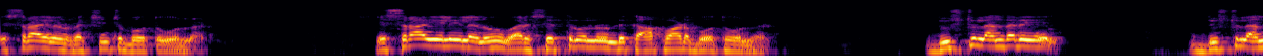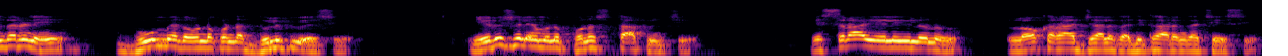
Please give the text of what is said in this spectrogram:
ఇస్రాయిల్ను రక్షించబోతూ ఉన్నాడు. ఇస్రాయేలీలను వారి శత్రువుల నుండి కాపాడబోతూ ఉన్నాడు. దుష్టులందరి దుష్టులందరినీ భూమి మీద ఉండకుండా దులిపివేసి ఎరుషలేమును పునఃస్థాపించి ఇస్రాయేలీలను లోకరాజ్యాలకు అధికారంగా చేసి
